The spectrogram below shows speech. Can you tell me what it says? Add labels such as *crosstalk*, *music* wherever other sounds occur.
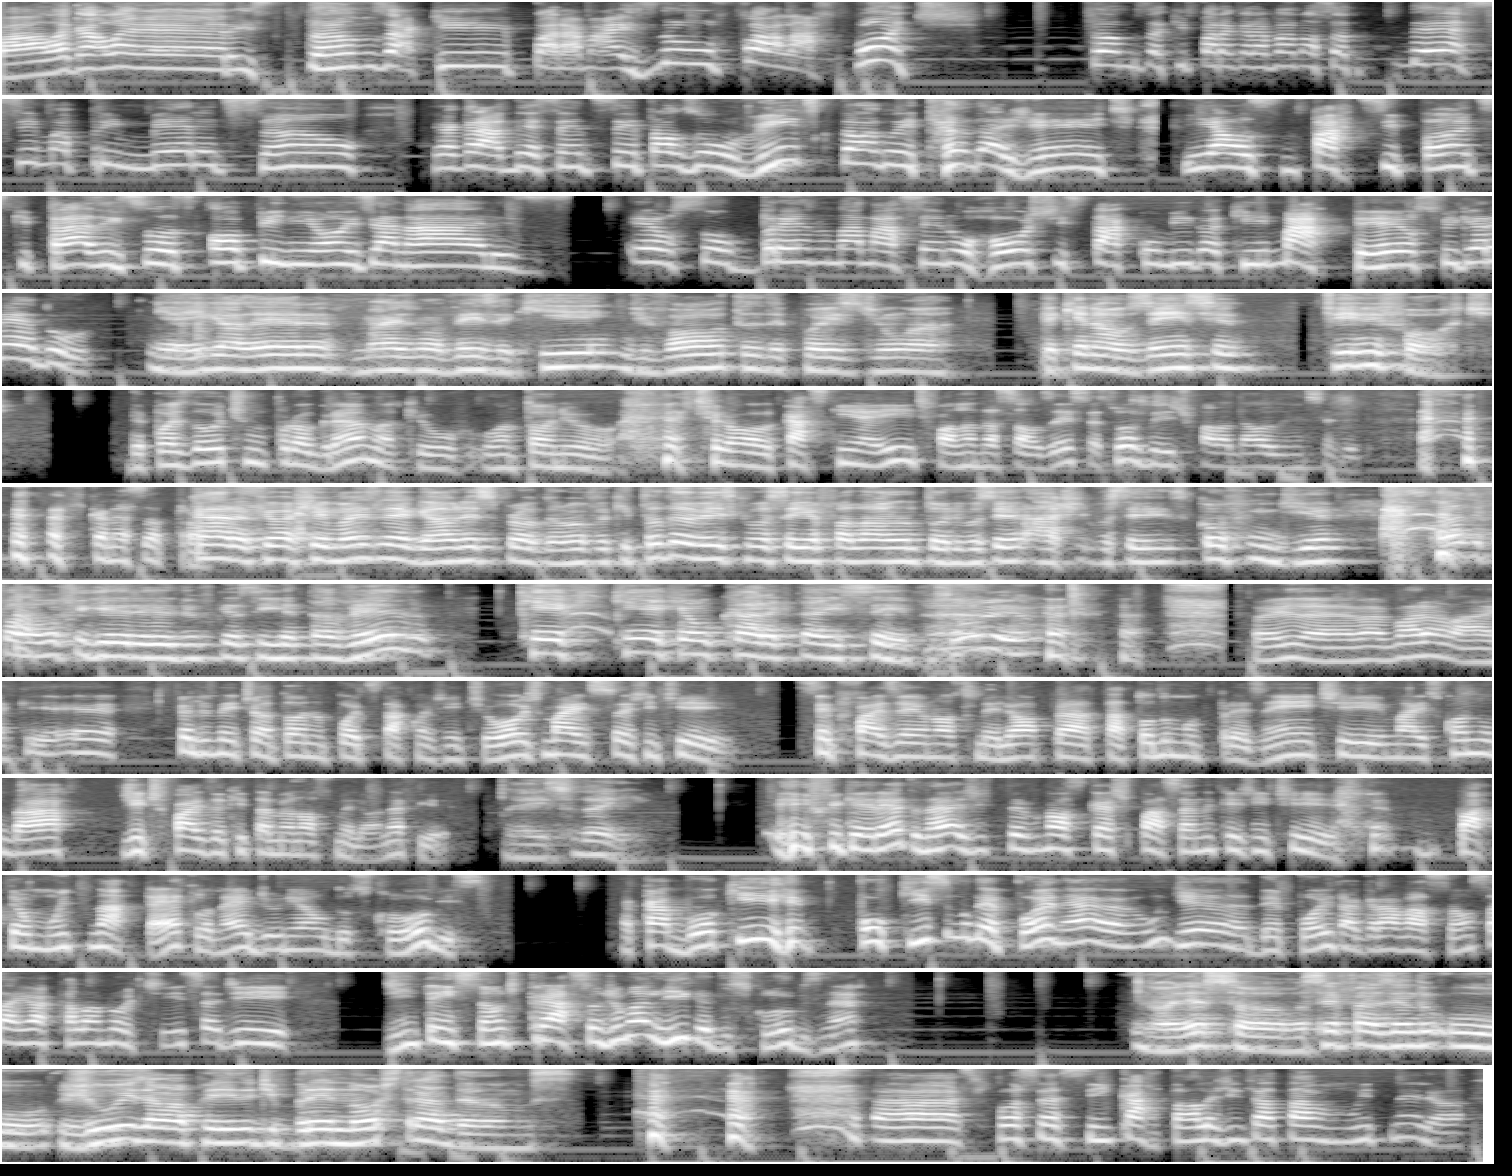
Fala galera, estamos aqui para mais um Fala Fonte. Estamos aqui para gravar nossa 11 edição. E agradecendo sempre aos ouvintes que estão aguentando a gente e aos participantes que trazem suas opiniões e análises. Eu sou Breno Damasceno Roxo, está comigo aqui Matheus Figueiredo. E aí galera, mais uma vez aqui, de volta, depois de uma pequena ausência firme e forte. Depois do último programa, que o, o Antônio *laughs* tirou casquinha aí, de falando dessa ausência, é sua vez de falar da ausência dele. *laughs* Fica nessa troca. Cara, o que eu achei mais legal nesse programa foi que toda vez que você ia falar Antônio, você, acha, você confundia, quase falava Figueiredo. Eu fiquei assim, tá vendo? Quem é, quem é que é o cara que tá aí sempre? Sou eu. *laughs* pois é, mas bora lá. Que, é, infelizmente o Antônio não pode estar com a gente hoje, mas a gente sempre faz aí o nosso melhor para estar tá todo mundo presente, mas quando não dá, a gente faz aqui também o nosso melhor, né, Figueiredo? É isso daí. E Figueiredo, né, a gente teve o nosso cast passando que a gente *laughs* bateu muito na tecla, né, de união dos clubes. Acabou que *laughs* pouquíssimo depois, né, um dia depois da gravação, saiu aquela notícia de, de intenção de criação de uma liga dos clubes, né? Olha só, você fazendo o juiz ao apelido de Brenostradamus. *laughs* ah, se fosse assim, Cartola, a gente já tava muito melhor.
